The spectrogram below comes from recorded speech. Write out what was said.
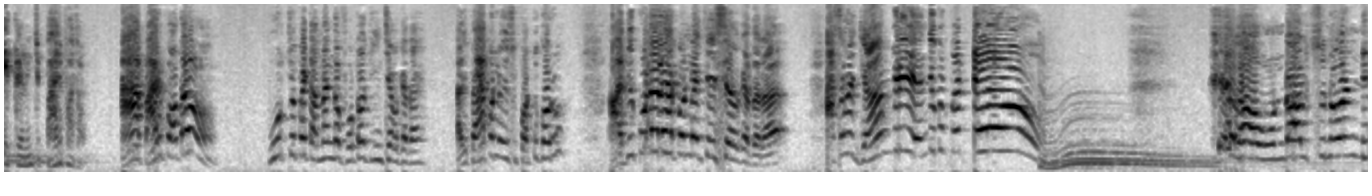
ఇక్కడి నుంచి పారిపోదాం. ఆ పారిపోతాం కూర్చోపెట్టి అందంగా ఫోటో తీయించావు కదా. అది పేపర్లో వేసి పట్టుకోరు. అది కూడా లేకుండా చేసావు కదరా. అసలు జాంగ్రీ ఎందుకు పెట్టావు? ఎలా ఉండాల్సినోండి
